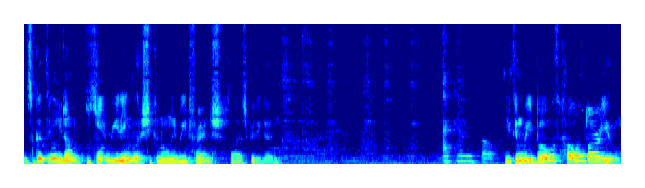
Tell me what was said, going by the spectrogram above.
It's a good thing you don't you can't read English. You can only read French, so that's pretty good. I can read both. You can read both. How old are you?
